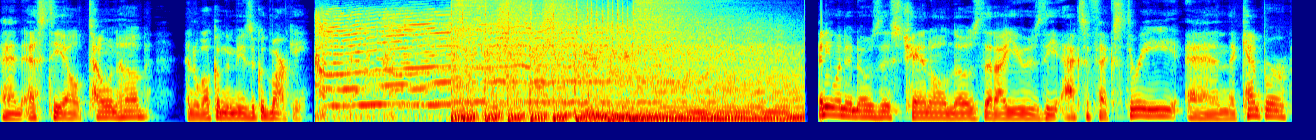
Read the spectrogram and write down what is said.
and STL Tonehub. And welcome to Music with Marky. Anyone who knows this channel knows that I use the Axe-Fx 3 and the Kemper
